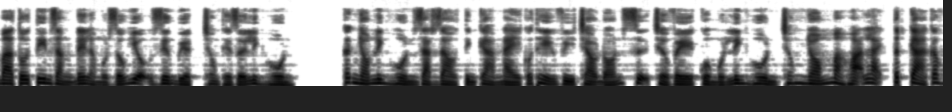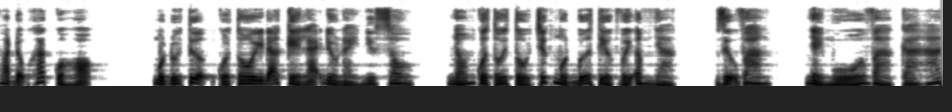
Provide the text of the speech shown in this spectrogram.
mà tôi tin rằng đây là một dấu hiệu riêng biệt trong thế giới linh hồn. Các nhóm linh hồn giạt rào tình cảm này có thể vì chào đón sự trở về của một linh hồn trong nhóm mà hoãn lại tất cả các hoạt động khác của họ. Một đối tượng của tôi đã kể lại điều này như sau. Nhóm của tôi tổ chức một bữa tiệc với âm nhạc, rượu vang, nhảy múa và ca hát.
